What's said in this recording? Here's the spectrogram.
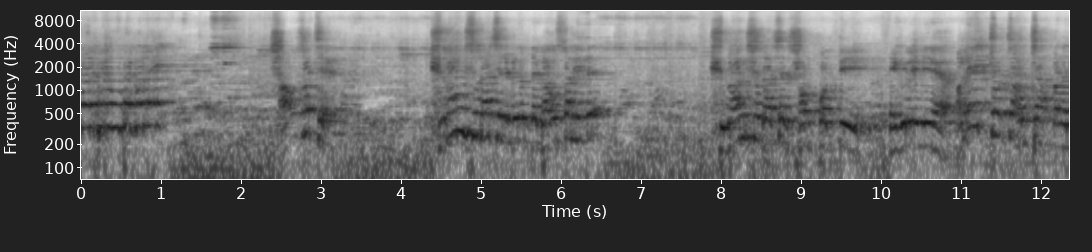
তার বিরোধিতা করে সাহস হচ্ছে সুধাংশু দাসের বিরুদ্ধে ব্যবস্থা নিতে সুধাংশু দাসের সম্পত্তি, এগুলি নিয়ে অনেক চর্চা হচ্ছে আপনারা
